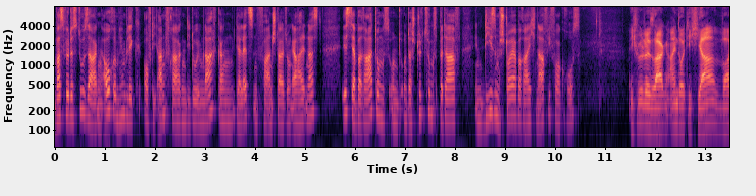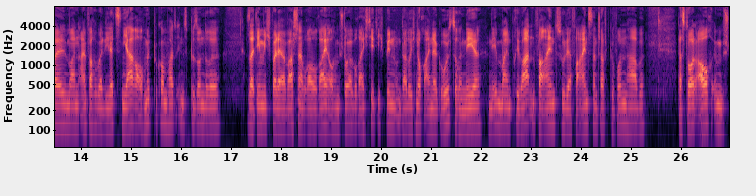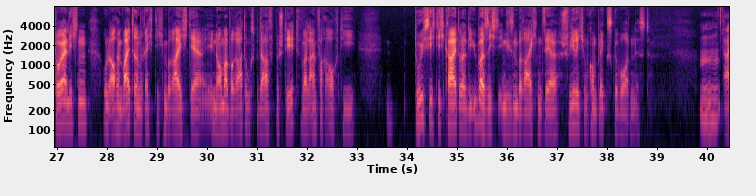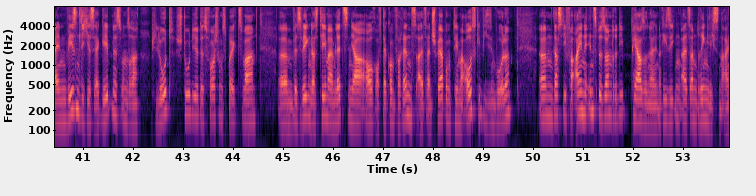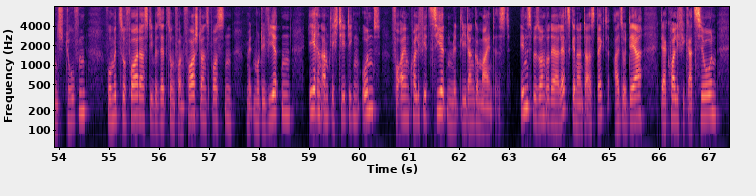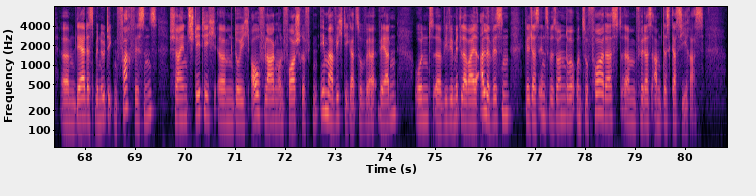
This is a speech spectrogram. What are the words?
was würdest du sagen, auch im Hinblick auf die Anfragen, die du im Nachgang der letzten Veranstaltung erhalten hast, ist der Beratungs- und Unterstützungsbedarf in diesem Steuerbereich nach wie vor groß? Ich würde sagen eindeutig ja, weil man einfach über die letzten Jahre auch mitbekommen hat, insbesondere seitdem ich bei der Warsteiner Brauerei auch im Steuerbereich tätig bin und dadurch noch eine größere Nähe neben meinem privaten Verein zu der Vereinslandschaft gewonnen habe, dass dort auch im steuerlichen und auch im weiteren rechtlichen Bereich der enormer Beratungsbedarf besteht, weil einfach auch die Durchsichtigkeit oder die Übersicht in diesen Bereichen sehr schwierig und komplex geworden ist. Mhm. Ein wesentliches Ergebnis unserer Pilotstudie des Forschungsprojekts war, ähm, weswegen das Thema im letzten Jahr auch auf der Konferenz als ein Schwerpunktthema ausgewiesen wurde, ähm, dass die Vereine insbesondere die personellen Risiken als am dringlichsten einstufen, womit zuvor das die Besetzung von Vorstandsposten mit motivierten, ehrenamtlich tätigen und vor allem qualifizierten Mitgliedern gemeint ist. Insbesondere der letztgenannte Aspekt, also der der Qualifikation, ähm, der des benötigten Fachwissens, scheint stetig ähm, durch Auflagen und Vorschriften immer wichtiger zu werden. Und äh, wie wir mittlerweile alle wissen, gilt das insbesondere und zuvorderst ähm, für das Amt des Kassierers.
